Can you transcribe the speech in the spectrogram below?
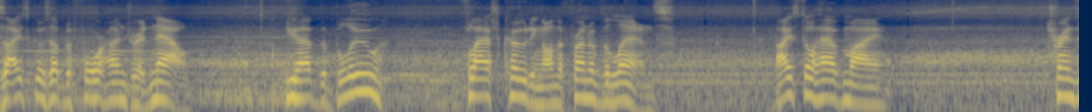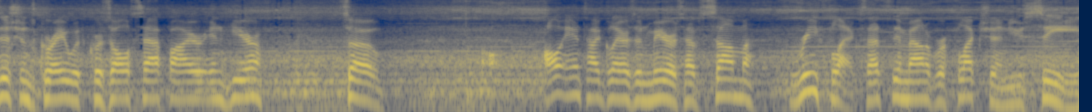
Zeiss goes up to 400. Now, you have the blue flash coating on the front of the lens. I still have my transitions gray with Crizal sapphire in here. So, all anti-glares and mirrors have some reflex. That's the amount of reflection you see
